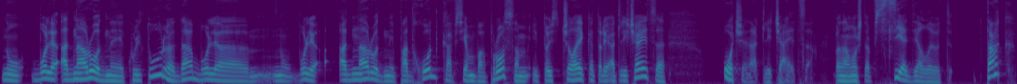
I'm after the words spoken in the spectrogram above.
ну, более однородная культура, да, более, ну, более однородный подход ко всем вопросам. И то есть человек, который отличается, очень отличается. Потому что все делают так,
